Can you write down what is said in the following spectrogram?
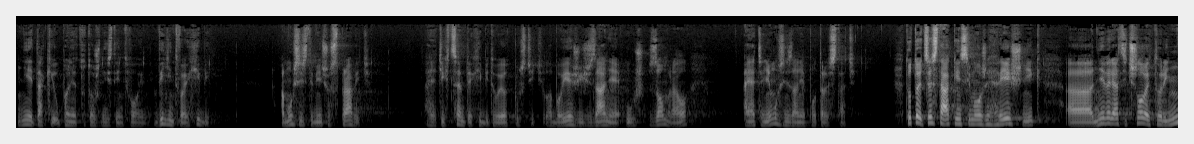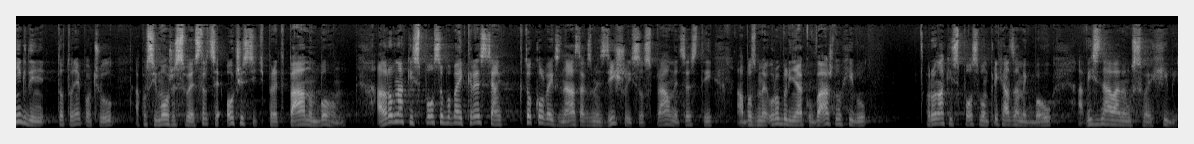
nie je taký úplne totožný s tým tvojim. Vidím tvoje chyby a musíš s tým niečo spraviť. A ja ti chcem tie chyby tvoje odpustiť, lebo Ježiš za ne už zomrel a ja ťa nemusím za ne potrestať. Toto je cesta, akým si môže hriešnik, neveriaci človek, ktorý nikdy toto nepočul, ako si môže svoje srdce očistiť pred Pánom Bohom. Ale rovnaký spôsobom aj kresťan, ktokoľvek z nás, ak sme zišli zo správnej cesty, alebo sme urobili nejakú vážnu chybu, rovnakým spôsobom prichádzame k Bohu a vyznávame mu svoje chyby.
